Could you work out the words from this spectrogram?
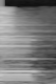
you.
